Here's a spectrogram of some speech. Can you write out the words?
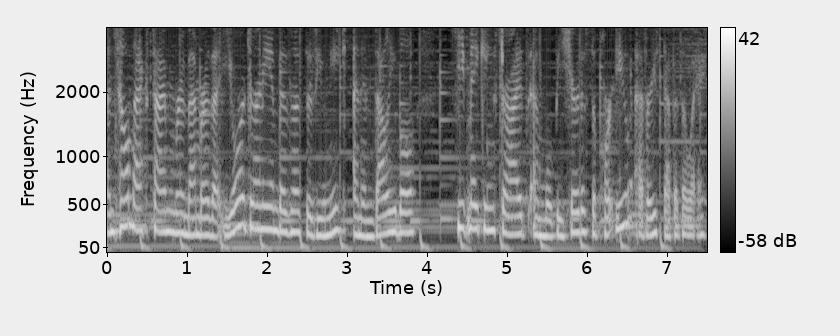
Until next time, remember that your journey in business is unique and invaluable. Keep making strides, and we'll be here to support you every step of the way.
